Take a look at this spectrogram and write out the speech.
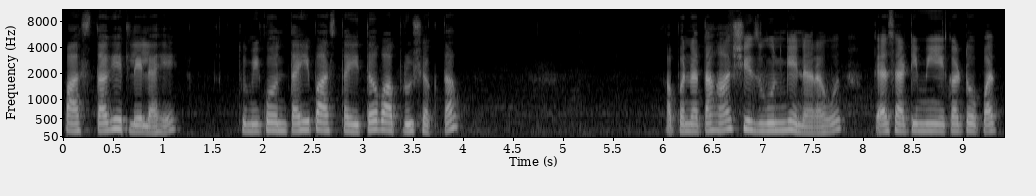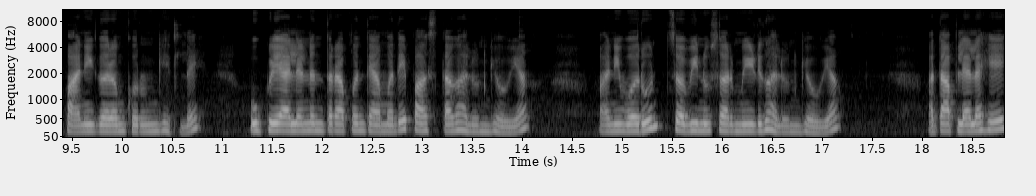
पास्ता घेतलेला आहे. तुम्ही कोणताही पास्ता इथं वापरू शकता. आपण आता हा शिजवून घेणार आहोत. त्यासाठी मी एका टोपात पाणी गरम करून घेतलं आहे उकळी आल्यानंतर आपण त्यामध्ये पास्ता घालून घेऊया आणि वरून चवीनुसार मीठ घालून घेऊया. आता आपल्याला हे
